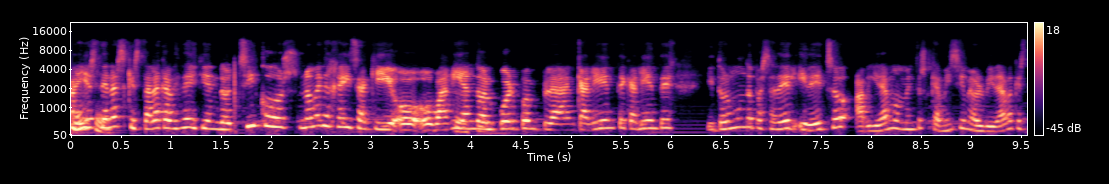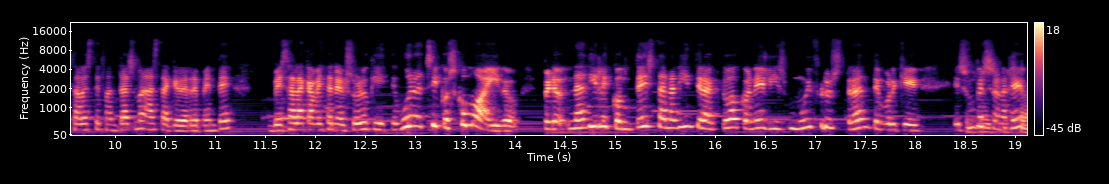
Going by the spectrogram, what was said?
hay escenas que está la cabeza diciendo, chicos, no me dejéis aquí, o, o va guiando al cuerpo en plan caliente, caliente, y todo el mundo pasa de él. Y de hecho, había momentos que a mí se me olvidaba que estaba este fantasma hasta que de repente ves a la cabeza en el suelo que dice, bueno, chicos, ¿cómo ha ido? Pero nadie le contesta, nadie interactúa con él, y es muy frustrante porque es un personaje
